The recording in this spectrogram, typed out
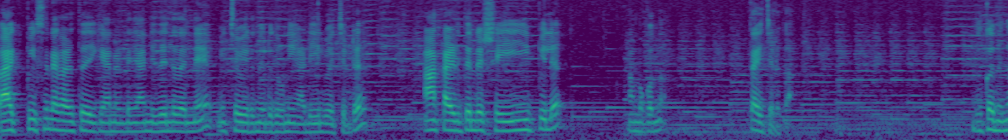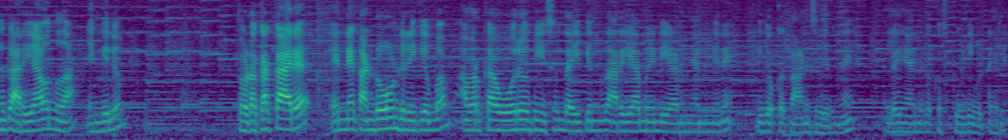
ബാക്ക് പീസിന്റെ കഴുത്ത് തയ്ക്കാനായിട്ട് ഞാൻ ഇതിന്റെ തന്നെ മിച്ചം വരുന്നൊരു തുണി അടിയിൽ വെച്ചിട്ട് ആ കഴുത്തിന്റെ ഷേപ്പിൽ നമുക്കൊന്ന് തയ്ച്ചെടുക്കാം. ഇതൊക്കെ നിങ്ങൾക്ക് അറിയാവുന്നതാണ് എങ്കിലും തുടക്കക്കാർ എന്നെ കണ്ടുകൊണ്ടിരിക്കുമ്പം അവർക്ക് ആ ഓരോ പീസും തയ്ക്കുന്നത് അറിയാൻ വേണ്ടിയാണ് ഞാനിങ്ങനെ ഇതൊക്കെ കാണിച്ചു തരുന്നത് അല്ലെ ഞാനിതൊക്കെ സ്പീഡിൽ വിട്ടേനെ.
